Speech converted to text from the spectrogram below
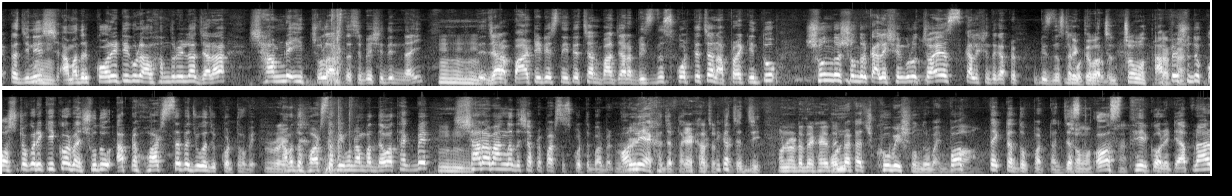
একটা জিনিস আমাদের কোয়ালিটি গুলো আলহামদুলিল্লাহ যারা সামনে ঈদ চলে আসতেছে বেশি দিন নাই যারা পার্টি ড্রেস নিতে চান বা যারা বিজনেস করতে চান আপনারা কিন্তু সুন্দর সুন্দর কালেকশনগুলো চয়েস কালেকশন থেকে আপনি বিজনেসটা করতে পারবেন। আপনি হ্যাঁ। শুধু কষ্ট করে কি করবেন? শুধু আপনি হোয়াটসঅ্যাপে যোগাযোগ করতে হবে. আমাদের হোয়াটসঅ্যাপ ইমো নাম্বার দেওয়া থাকবে। সারা বাংলাদেশে আপনি পারচেজ করতে পারবেন। অনলি 1000 টাকা। এক হাজার ঠিক আছে? জি। ওনাটা দেখাই দেন। ওন্নাটা খুবই সুন্দর ভাই। প্রত্যেকটা দোপাট্টা জাস্ট হ্যাঁ। অস্থির কোয়ালিটি আপনার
